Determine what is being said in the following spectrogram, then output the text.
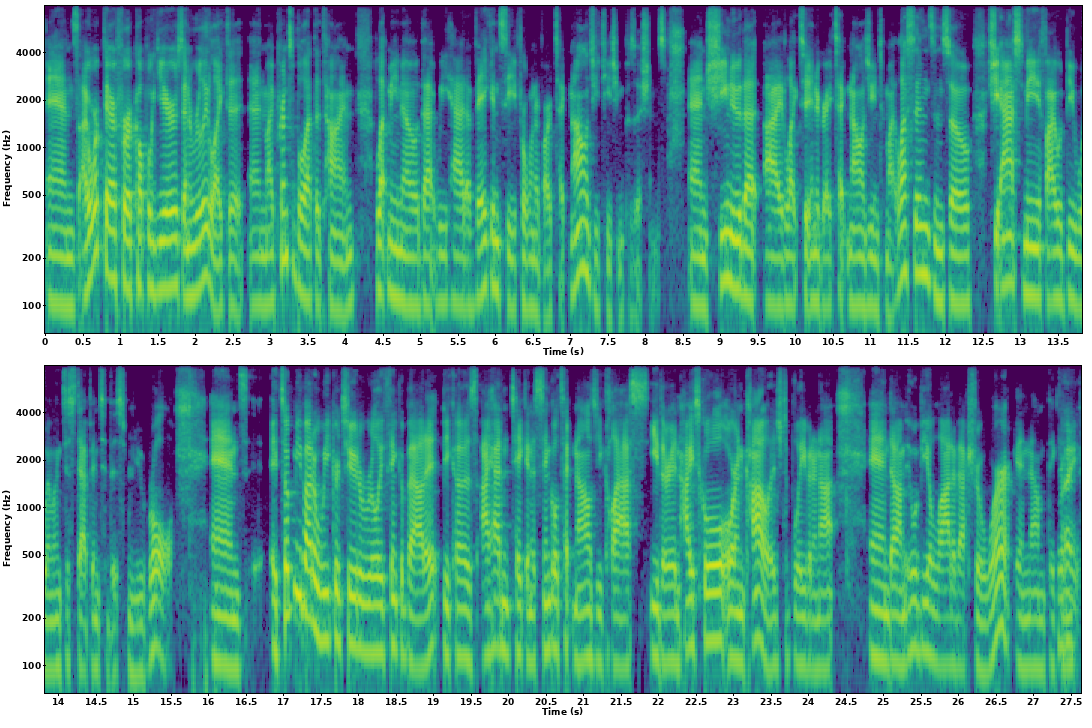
and I worked there for a couple years and really liked it. And my principal at the time let me know that we had a vacancy for one of our technology teaching positions, and she knew that I like to integrate technology into my lessons, and so she asked me if I would be willing to step into this new role. And it took me about a week or two to really think about it because I hadn't taken a single technology class either in high school or in college, to believe it or not. And um, it would be a lot of extra work. And I'm thinking, right.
